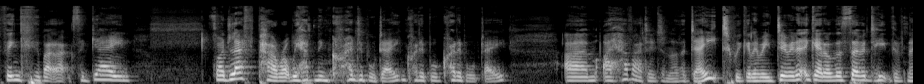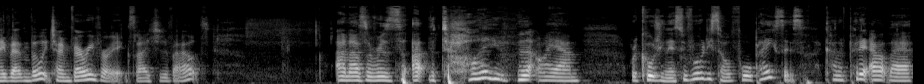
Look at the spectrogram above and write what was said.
thinking about that because, again, so I'd left Power Up. We had an incredible day, incredible, incredible day. Um, I have added another date. We're going to be doing it again on the 17th of November, which I'm very, very excited about. And as a res- at the time that I am recording this, we've already sold four places. I kind of put it out there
